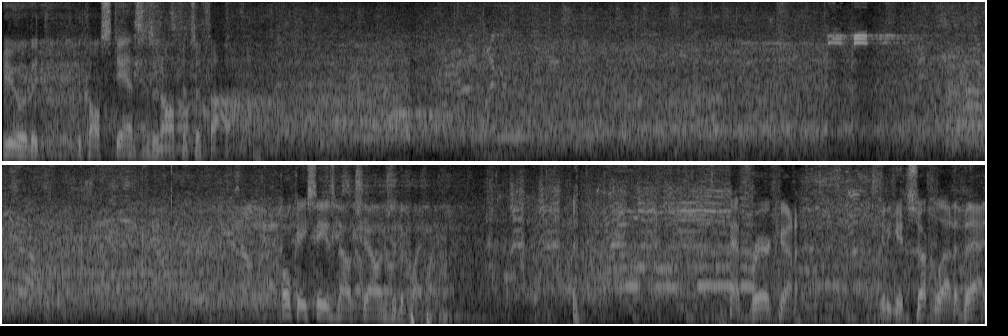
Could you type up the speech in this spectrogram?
View that the call stands as an offensive foul. OKC is now challenging the play. Fraher kind of going to get chuckle out of that.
